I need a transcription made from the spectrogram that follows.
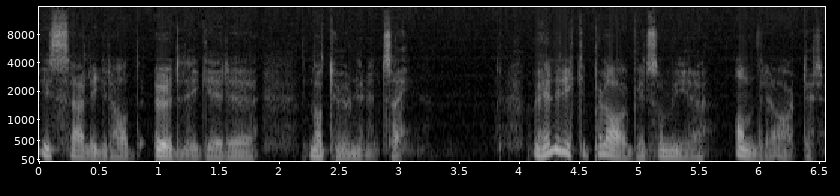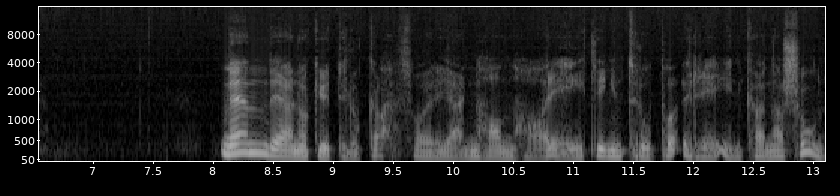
i særlig grad ødelegger eh, naturen rundt seg. Og heller ikke plager så mye andre arter. Men det er nok utelukka, for hjernen han har egentlig ingen tro på reinkarnasjon.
